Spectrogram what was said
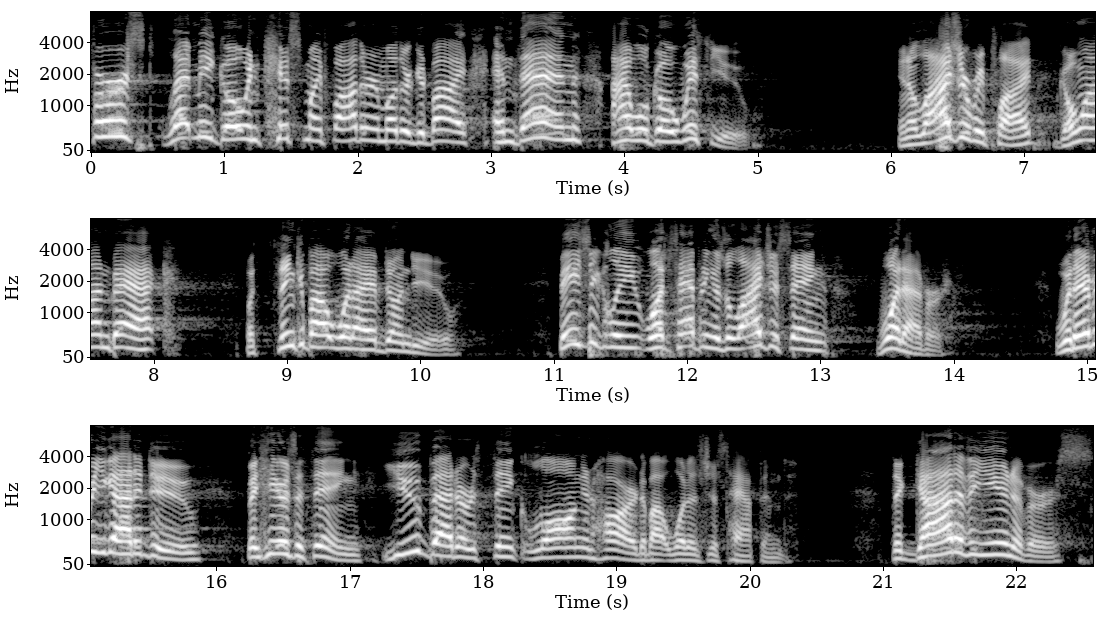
first let me go and kiss my father and mother goodbye, and then I will go with you. And Elijah replied, Go on back, but think about what I have done to you. Basically, what's happening is Elijah saying, Whatever. Whatever you got to do, but here's the thing you better think long and hard about what has just happened. The God of the universe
